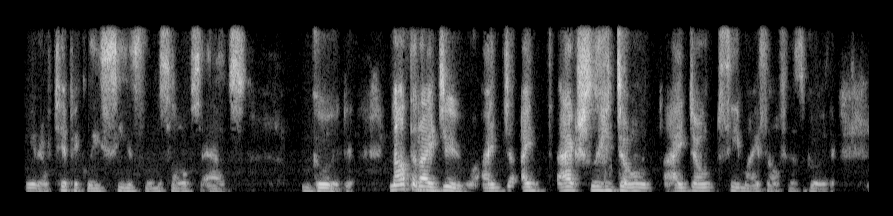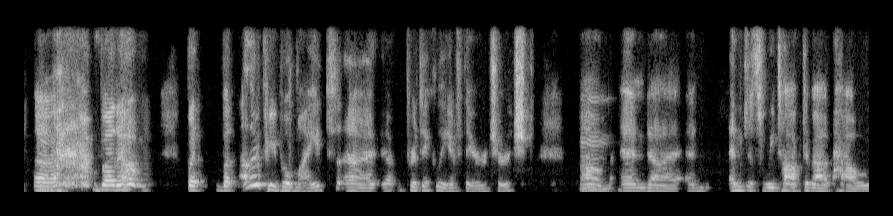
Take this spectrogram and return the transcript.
you know typically sees themselves as good. Not that i do. I, I actually don't i don't see myself as good. Uh, but um but but other people might uh, particularly if they're churched. Um, and uh, and and just we talked about how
